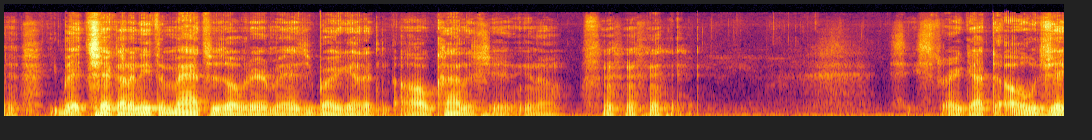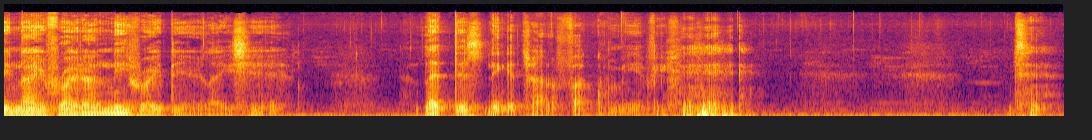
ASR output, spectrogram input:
you better check underneath the mattress over there, man. You probably got all kind of shit, you know. she straight got the OJ knife right underneath right there, like shit. Let this nigga try to fuck with me if you.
